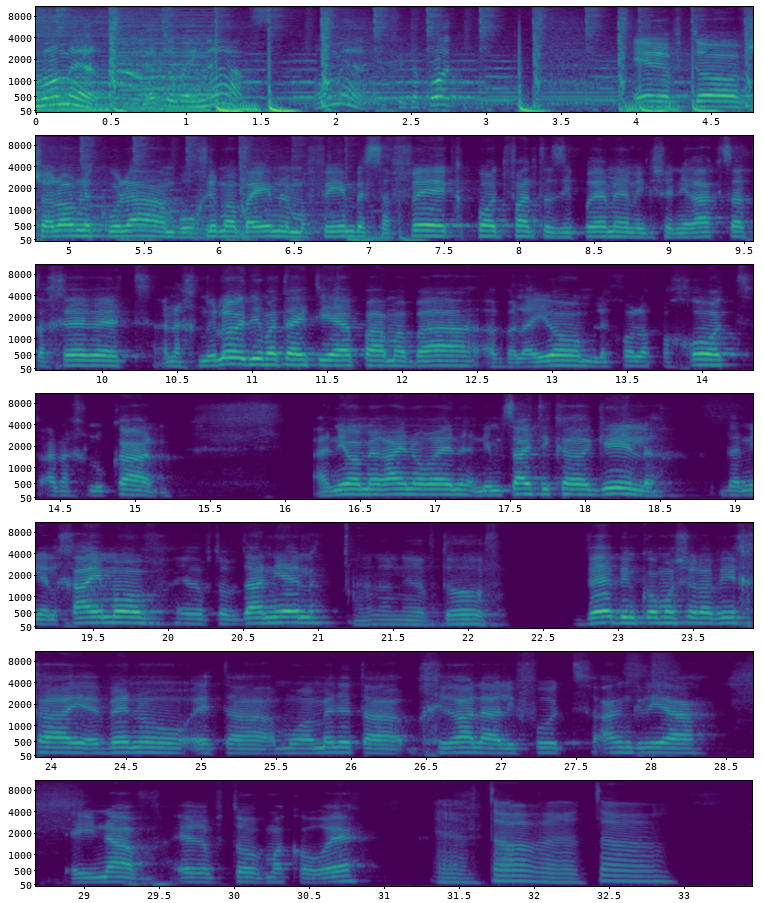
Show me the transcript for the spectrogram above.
טוב עומר, ערב טוב עינב. עומר, תתחיל את ה pod. ערב טוב, שלום לכולם, ברוכים הבאים למופיעים בספק, pod Fantasy Premier League שנראה קצת אחרת. אנחנו לא יודעים מתי תהיה הפעם הבאה, אבל היום, לכל הפחות, אנחנו כאן. אני עומר איינורן, נמצא איתי כרגיל דניאל חיימוב, ערב טוב דניאל. אהלן, ערב טוב. ובמקומו של אביחי הבאנו את המועמדת הבכירה לאליפות אנגליה, עינב, ערב טוב, מה קורה? ערב טוב, ערב טוב.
